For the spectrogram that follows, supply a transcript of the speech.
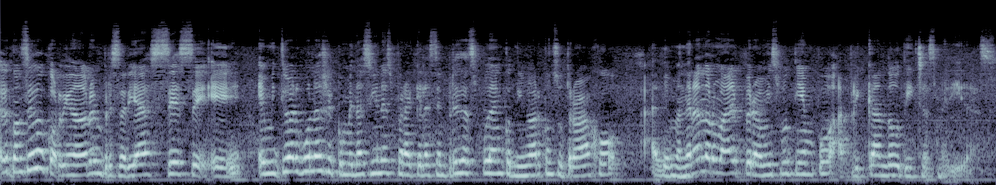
el Consejo Coordinador Empresarial CCE emitió algunas recomendaciones para que las empresas puedan continuar con su trabajo de manera normal, pero al mismo tiempo aplicando dichas medidas.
